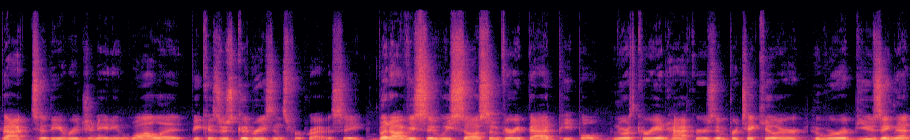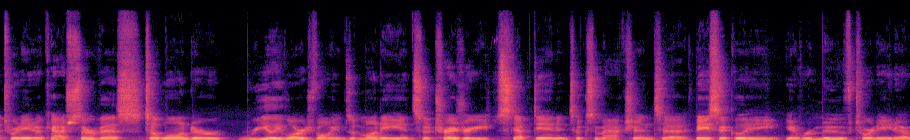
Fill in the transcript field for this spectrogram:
back to the originating wallet because there's good reasons for privacy. But obviously, we saw some very bad people, North Korean hackers in particular, who were abusing that Tornado Cash service to launder really large volumes of money. And so Treasury stepped in and took some action to basically you know, remove Tornado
